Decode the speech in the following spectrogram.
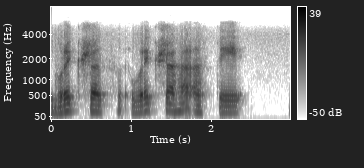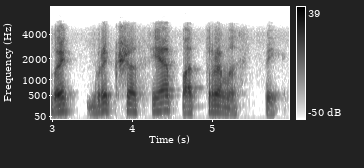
वृक्ष वृक्षः अस्ति। वृक्षस्य पत्रमस्ति।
